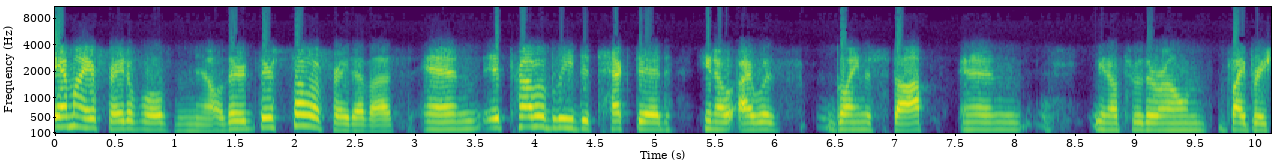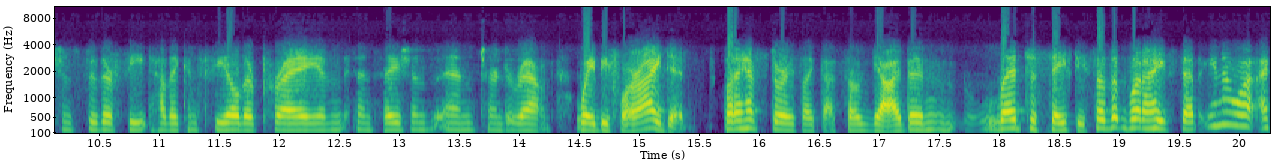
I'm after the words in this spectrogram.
am I afraid of wolves? No. They're they're so afraid of us and it probably detected, you know, I was going to stop and you know, through their own vibrations through their feet, how they can feel their prey and sensations and turned around way before I did. But I have stories like that. So yeah, I've been led to safety. So that what I said, you know what, I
